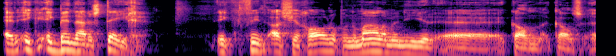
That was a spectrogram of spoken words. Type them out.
En ik, ik ben daar dus tegen. Ik vind als je gewoon op een normale manier uh, kan, kan uh,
